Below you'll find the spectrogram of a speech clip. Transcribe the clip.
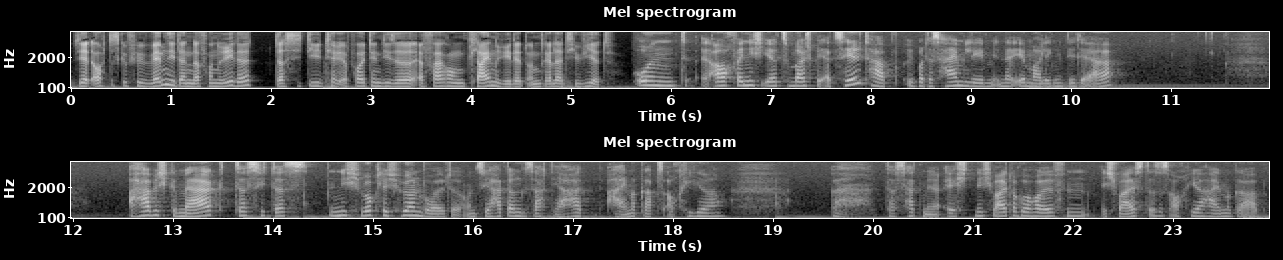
Sie hat auch das Gefühl, wenn sie dann davon redet, dass die Therapeutin diese Erfahrungen kleinredet und relativiert. Und auch wenn ich ihr zum Beispiel erzählt habe über das Heimleben in der ehemaligen DDR, habe ich gemerkt, dass sie das nicht wirklich hören wollte. Und sie hat dann gesagt, ja, Heime gab es auch hier. Das hat mir echt nicht weitergeholfen. Ich weiß, dass es auch hier Heime gab.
